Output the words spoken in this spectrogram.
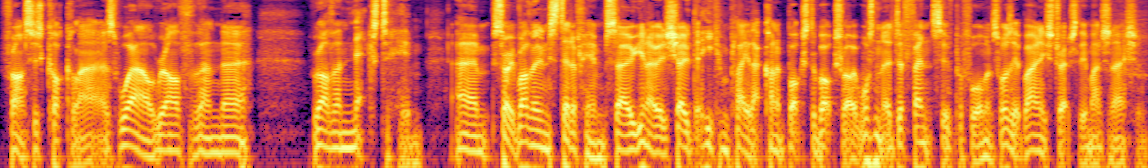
Francis Coquelin as well, rather than uh, rather than next to him. Um, sorry, rather than instead of him. So you know, it showed that he can play that kind of box to box role. It wasn't a defensive performance, was it, by any stretch of the imagination?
